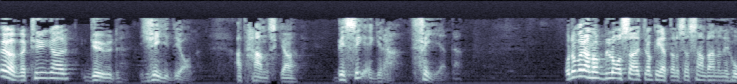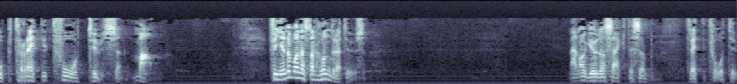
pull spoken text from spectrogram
övertygar Gud Gideon att han ska besegra fienden och då började han att blåsa i trumpeten och sen samlade han ihop 32 000 man. Fienden var nästan 100 000 men om Gud har sagt det så 32 000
